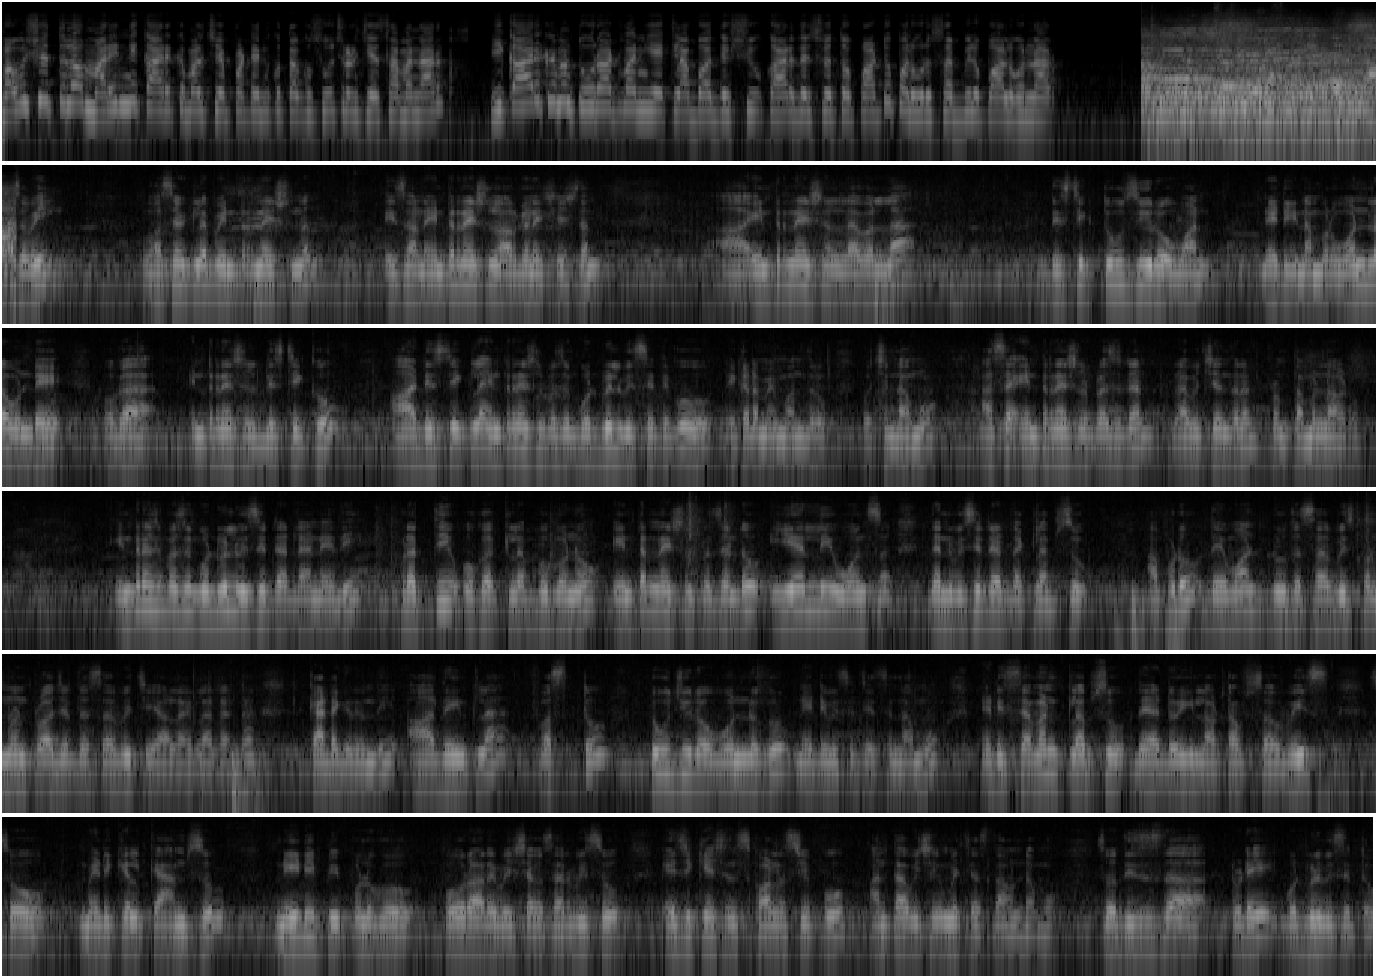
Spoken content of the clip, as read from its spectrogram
భవిష్యత్తులో మరిన్ని కార్యక్రమాలు చేపట్టేందుకు తగు సూచనలు చేశామన్నారు. ఈ కార్యక్రమం two not one A club అధ్యక్షు కార్యదర్శులతో పాటు పలువురు సభ్యులు పాల్గొన్నారు. International Vasavi Club international organisation. International లెవెల్లో డిస్టిక్ టూ జీరో వన్ నేటికి నెంబర్ వన్లో ఉండే ఒక ఇంటర్నేషనల్ డిస్టిక్ ఆ డిస్టిక్లో ఇంటర్నేషనల్ ప్రెసిడెంట్ గుడ్ విల్ విజిట్కు ఇక్కడ మేము అందరం వచ్చినాము as international president Ravichandran from Tamil Nadu international president goodwill visit అనేది ప్రతి ఒక్క క్లబ్కును international president yearly once then visited the clubs అప్పుడు they want do the service permanent project the service చేయాలంటే కేటగిరీ ఉంది. ఆ దీంట్లో ఫస్ట్ టూ జీరో వన్కు నేటి visit చేసినాము నేటి seven clubs they are doing lot of service so medical camps needy పీపుల్కు పౌర విషయ సర్వీసు ఎడ్యుకేషన్ స్కాలర్షిప్ అంతా విషయం మేము చేస్తూ ఉంటాము. So this is the today goodwill visit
